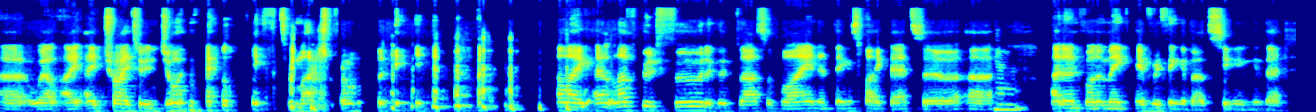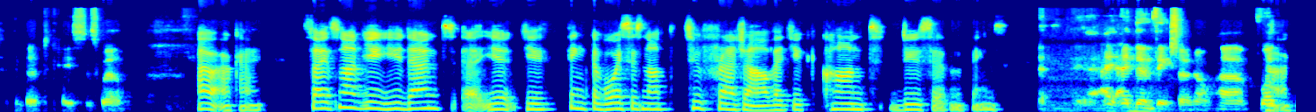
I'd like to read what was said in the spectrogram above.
uh, well, I, I try to enjoy my life too much, probably. I like, I love good food, a good glass of wine, and things like that. So uh, Yeah. I don't want to make everything about singing in that in that case as well. Oh, okay. So it's not you. You don't. Uh, you you think the voice is not too fragile that you can't do certain things. I, I don't think so. No. Um, well, Oh, okay.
